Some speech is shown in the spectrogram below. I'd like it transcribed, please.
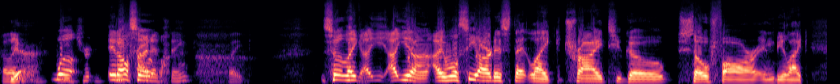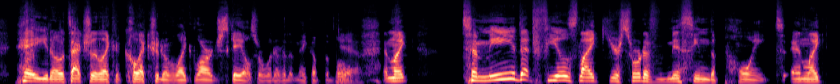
But like, Yeah. do you Well, tr- it you also- try to think like so like I, I, you know i will see artists that like try to go so far and be like hey you know it's actually like a collection of like large scales or whatever that make up the bowl. Yeah, and like to me that feels like you're sort of missing the point and like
